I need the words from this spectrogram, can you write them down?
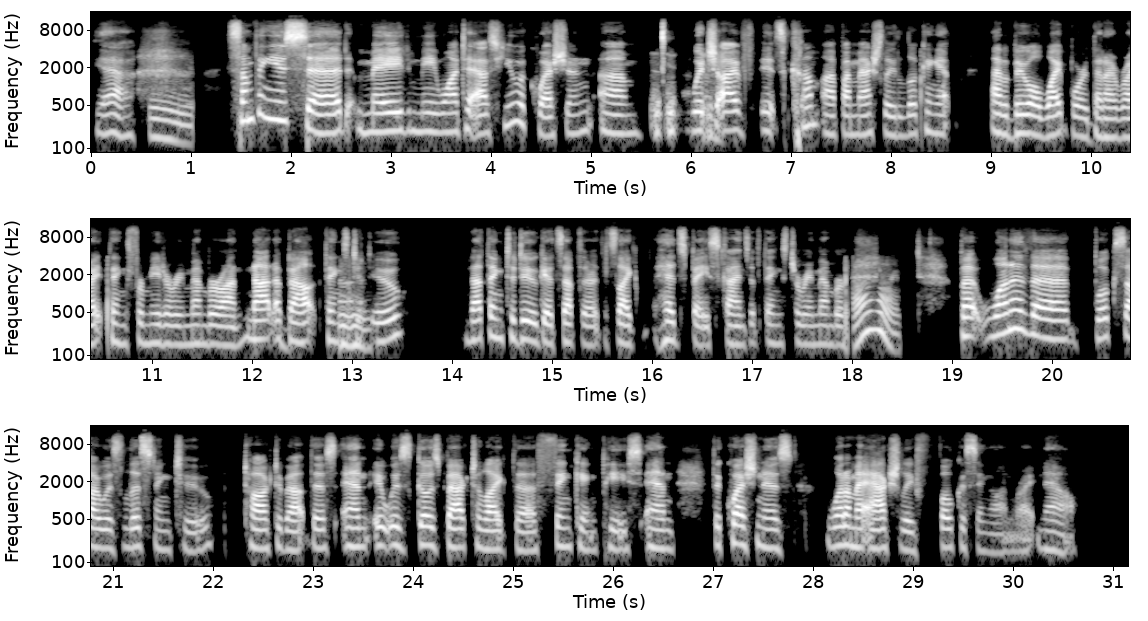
yeah. Mm. Something you said made me want to ask you a question, um, which I've it's come up. I'm actually looking at. I have a big old whiteboard that I write things for me to remember on, not about things mm-hmm. to do. Nothing to do gets up there. It's like headspace kinds of things to remember. Oh. But one of the books I was listening to talked about this and it was goes back to like the thinking piece and the question is what am i actually focusing on right now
